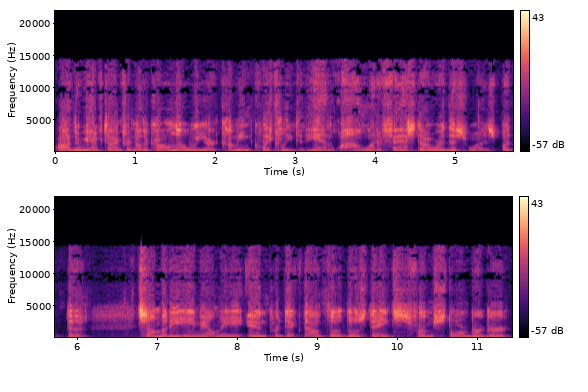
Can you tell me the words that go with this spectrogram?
Uh, do we have time for another call? No, we are coming quickly to the end. Wow, what a fast hour this was. But uh, somebody email me and predict out tho- those dates from Stormberger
